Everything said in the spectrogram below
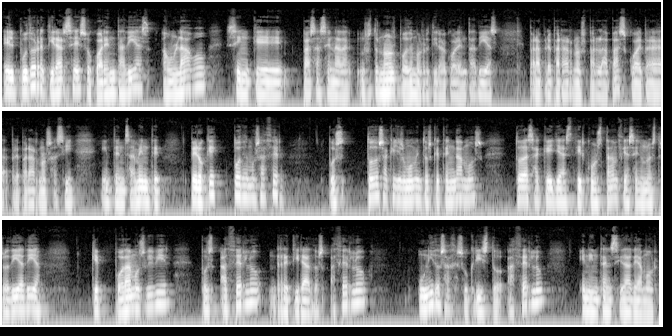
él pudo retirarse eso cuarenta días a un lago sin que pasase nada. Nosotros no nos podemos retirar cuarenta días para prepararnos para la Pascua y para prepararnos así intensamente. Pero ¿qué podemos hacer? Pues todos aquellos momentos que tengamos, todas aquellas circunstancias en nuestro día a día que podamos vivir, pues hacerlo retirados, hacerlo unidos a Jesucristo, hacerlo en intensidad de amor.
